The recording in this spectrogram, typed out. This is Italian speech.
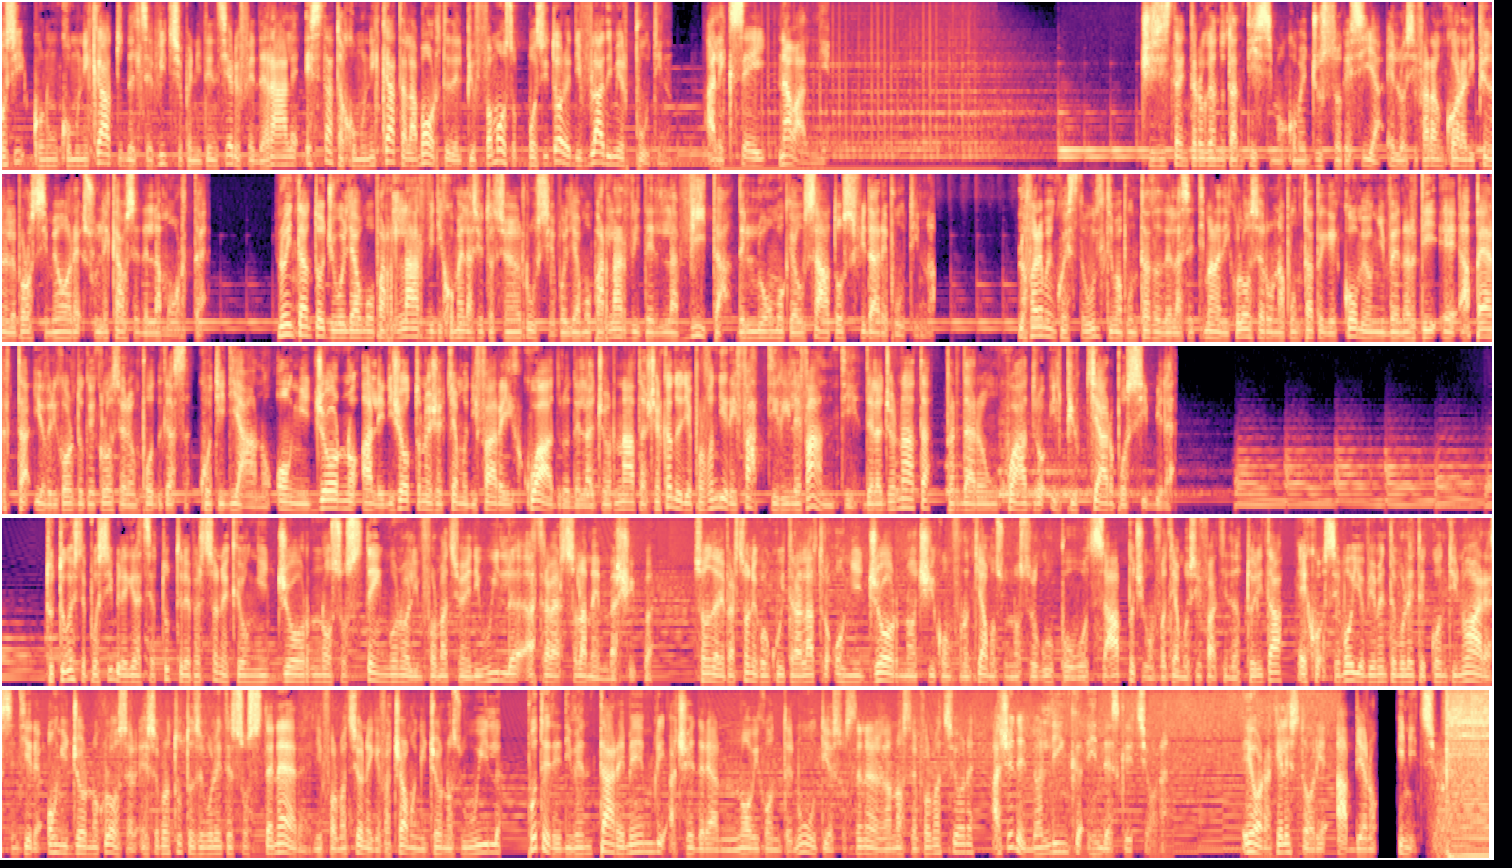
Così, con un comunicato del Servizio Penitenziario Federale, è stata comunicata la morte del più famoso oppositore di Vladimir Putin, Alexei Navalny. Ci si sta interrogando tantissimo, come è giusto che sia, e lo si farà ancora di più nelle prossime ore, sulle cause della morte. Noi intanto oggi vogliamo parlarvi di com'è la situazione in Russia e vogliamo parlarvi della vita dell'uomo che ha usato sfidare Putin. Lo faremo in questa ultima puntata della settimana di Closer, una puntata che come ogni venerdì è aperta. Io vi ricordo che Closer è un podcast quotidiano. Ogni giorno alle 18 noi cerchiamo di fare il quadro della giornata, cercando di approfondire i fatti rilevanti della giornata per dare un quadro il più chiaro possibile. Tutto questo è possibile grazie a tutte le persone che ogni giorno sostengono l'informazione di Will attraverso la membership. Sono delle persone con cui tra l'altro ogni giorno ci confrontiamo sul nostro gruppo WhatsApp, ci confrontiamo sui fatti d'attualità. Ecco, se voi ovviamente volete continuare a sentire ogni giorno Closer e soprattutto se volete sostenere l'informazione che facciamo ogni giorno su Will, potete diventare membri, accedere a nuovi contenuti e sostenere la nostra informazione accedendo al link in descrizione. E ora che le storie abbiano inizio.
